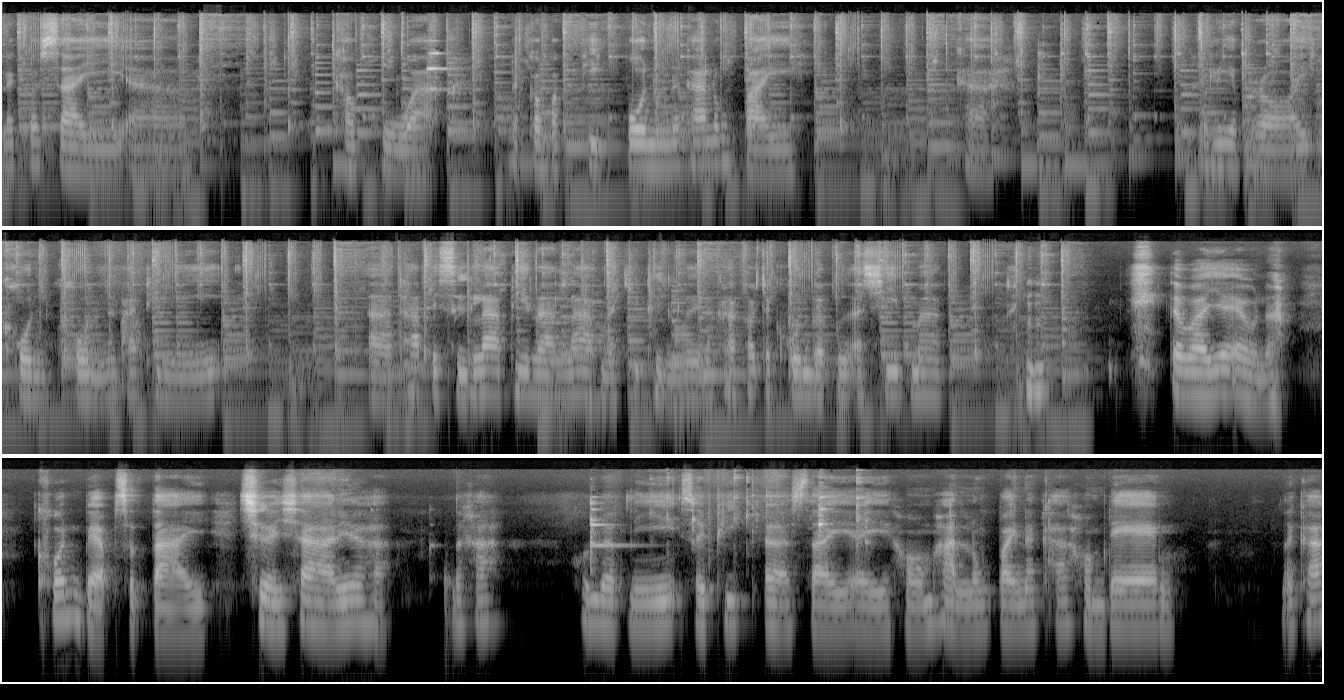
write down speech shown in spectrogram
แล้วก็ใส่ข้าวคั่วแล้วก็บักพริกป่นนะคะลงไปค่ะให้เรียบร้อยคนๆนนะคะทีนี้ถ้าไปซื้อลาบที่ร้านลาบนะคิดถึงเลยนะคะ เขาจะคนแบบมืออาชีพมาก แต่ว่าแย่วนะคนแบบสไตล์เฉยชานี่นะคะนะคะ คนแบบนี้ใส่พริกเอ่อใส่ไอหอมหั่นลงไปนะคะ หอมแดงนะคะ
